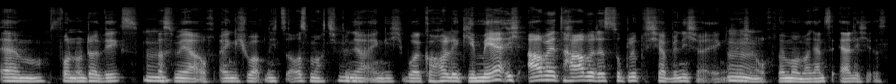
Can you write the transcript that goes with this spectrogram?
ähm, von unterwegs, mhm. was mir ja auch eigentlich überhaupt nichts ausmacht. Ich bin mhm. ja eigentlich Workaholic. Je mehr ich Arbeit habe, desto glücklicher bin ich ja eigentlich mhm. auch, wenn man mal ganz ehrlich ist,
